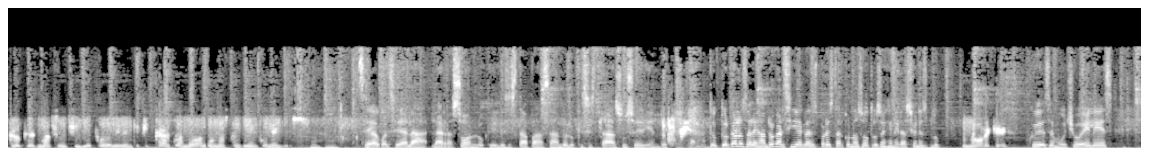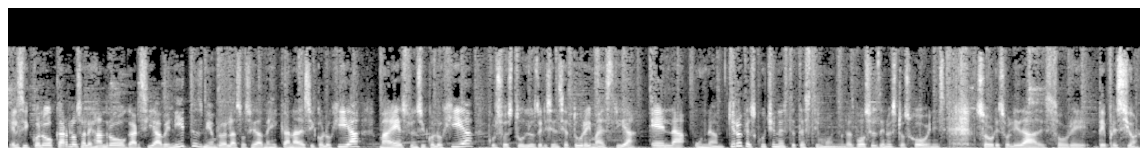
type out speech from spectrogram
creo que es más sencillo poder identificar cuando algo no está bien con ellos. Sea cual sea la, la razón, lo que les está pasando, lo que se está sucediendo. Doctor Carlos Alejandro García, gracias por estar con nosotros en Generaciones Blue. No, de qué. Cuídese mucho. Él es el psicólogo Carlos Alejandro García Benítez, miembro de la Sociedad Mexicana de Psicología, maestro en psicología, cursó estudios de licenciatura y maestría en la UNAM. Quiero que escuchen este testimonio, las voces de nuestros jóvenes, sobre soledades, sobre depresión.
